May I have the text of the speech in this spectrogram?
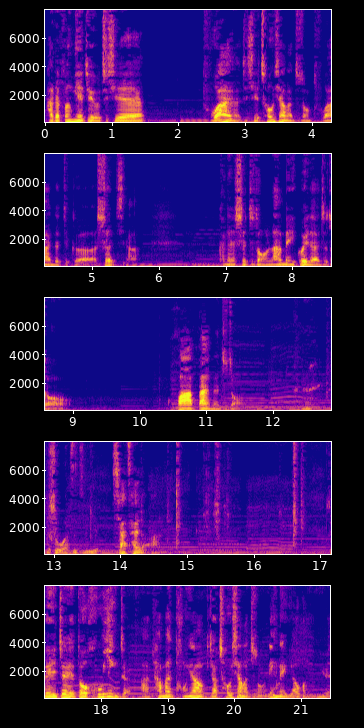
它的封面就有这些图案，这些抽象的这种图案的这个设计啊，可能是这种蓝玫瑰的这种花瓣的这种，可能这是我自己瞎猜的啊。所以这都呼应着啊，他们同样比较抽象的这种另类摇滚音乐。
